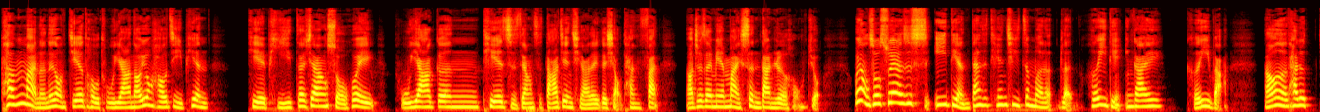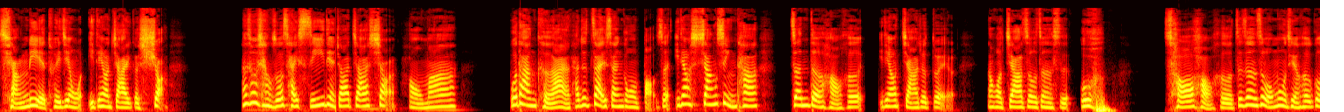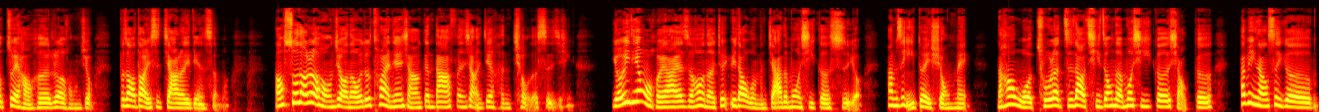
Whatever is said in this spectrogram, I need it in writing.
喷满了那种街头涂鸦，然后用好几片铁皮再加上手绘涂鸦跟贴纸这样子搭建起来的一个小摊贩。然后就在那边卖圣诞热红酒。我想说，虽然是十一点，但是天气这么冷，喝一点应该可以吧？然后呢，他就强烈推荐我一定要加一个 shot。但是我想说，才十一点就要加 shot 好吗？不过他很可爱，他就再三跟我保证，一定要相信他真的好喝，一定要加就对了。然后我加之后真的是，哦，超好喝！这真的是我目前喝过最好喝的热红酒，不知道到底是加了一点什么。然后说到热红酒呢，我就突然间想要跟大家分享一件很糗的事情。有一天我回来的时候呢，就遇到我们家的墨西哥室友，他们是一对兄妹。然后我除了知道其中的墨西哥小哥，他平常是一个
